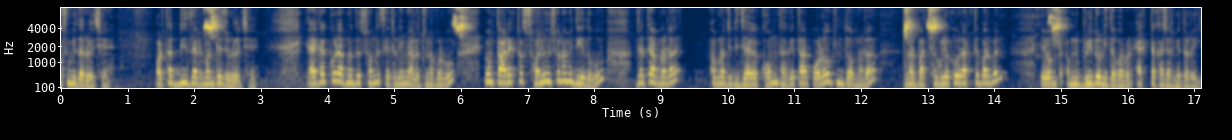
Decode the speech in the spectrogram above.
অসুবিধা রয়েছে, অর্থাৎ ডিসঅ্যাডভান্টেজ রয়েছে। এক এক করে আপনাদের সঙ্গে সেটা নিয়ে আমি আলোচনা করব এবং তার একটা সলিউশন আমি দিয়ে দেবো যাতে আপনারা, আপনার যদি জায়গা কম থাকে, তারপরেও কিন্তু আপনারা আপনার বাচ্চাগুলোকেও রাখতে পারবেন এবং আপনি ব্রিডও নিতে পারবেন একটা খাঁচার ভেতরেই।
